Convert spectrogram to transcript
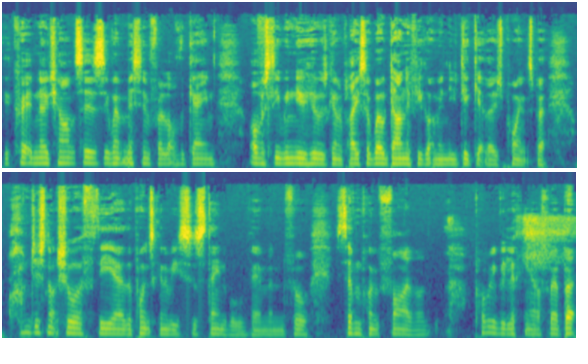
He created no chances. He went missing for a lot of the game. Obviously, we knew who was going to play, so well done if you got him in. You did get those points, but I'm just not sure if the uh, the points are going to be sustainable with him. And for 7.5, I'll probably be looking elsewhere. But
